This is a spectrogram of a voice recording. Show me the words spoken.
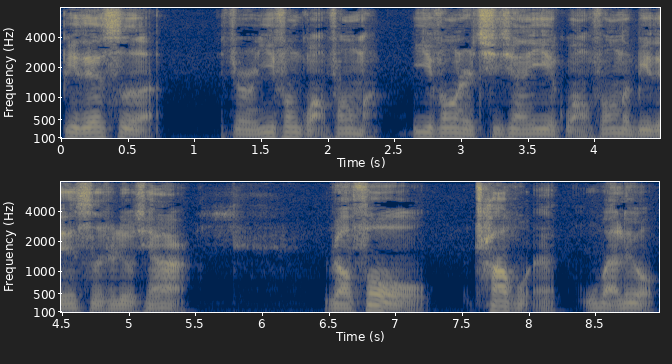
，BZ 四就是一丰广丰嘛。一丰是七千一，广丰的 BZ 四是六千二，RAV4 插混五百六，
